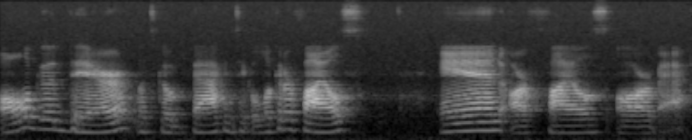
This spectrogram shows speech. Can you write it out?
all good there. Let's go back and take a look at our files. And our files are back.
